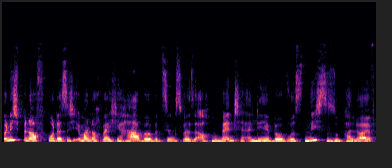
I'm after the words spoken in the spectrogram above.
Und ich bin auch froh, dass ich immer noch welche habe, beziehungsweise auch Momente erlebe, wo es nicht so super läuft.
